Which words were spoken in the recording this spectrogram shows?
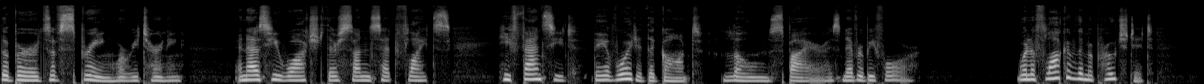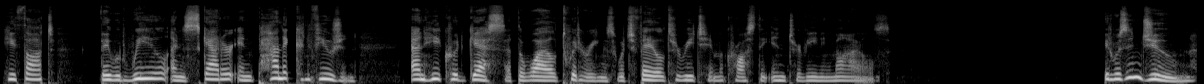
The birds of spring were returning and as he watched their sunset flights, he fancied they avoided the gaunt, lone spire as never before. When a flock of them approached it, he thought they would wheel and scatter in panic confusion, and he could guess at the wild twitterings which failed to reach him across the intervening miles. It was in June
